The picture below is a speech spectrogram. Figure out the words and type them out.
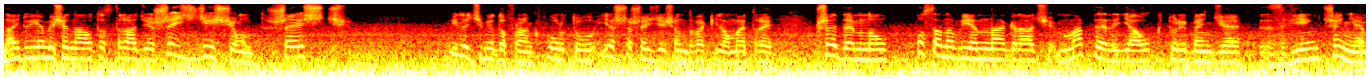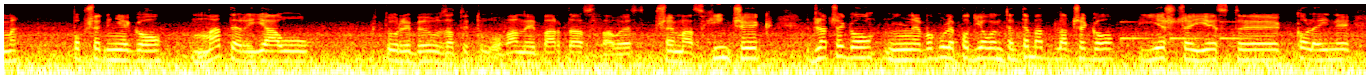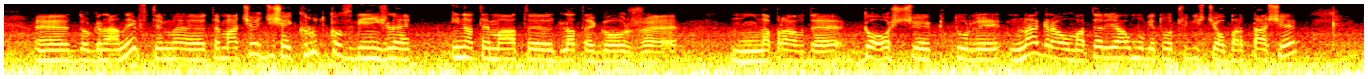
Znajdujemy się na autostradzie 66 i lecimy do Frankfurtu. Jeszcze 62 km przede mną. Postanowiłem nagrać materiał, który będzie zwieńczeniem poprzedniego materiału, który był zatytułowany Bartas VS Przemas Chińczyk. Dlaczego mm, w ogóle podjąłem ten temat? Dlaczego jeszcze jest e, kolejny e, dograny w tym e, temacie? Dzisiaj krótko, zwięźle i na temat, dlatego że mm, naprawdę gość, który nagrał materiał, mówię tu oczywiście o Bartasie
